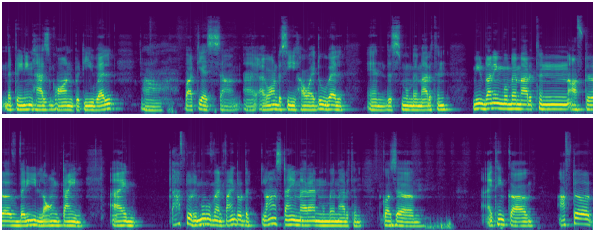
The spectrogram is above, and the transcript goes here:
the training has gone pretty well. Uh, but yes, um, I, I want to see how I do well in this Mumbai Marathon. Been running Mumbai Marathon after a very long time. I have to remove and find out the last time I ran Mumbai Marathon because um, I think uh, after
